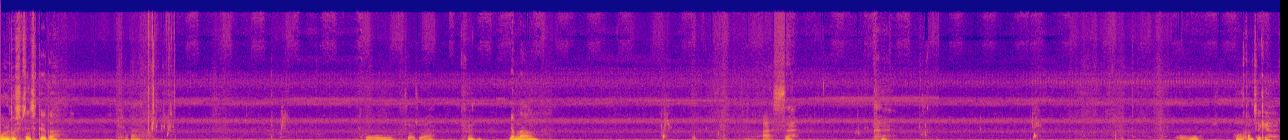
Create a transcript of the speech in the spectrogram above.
오늘도 10cm대다. 들어가. 오 좋아 좋아. 명랑. 아싸. 오, 어 깜짝이야.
